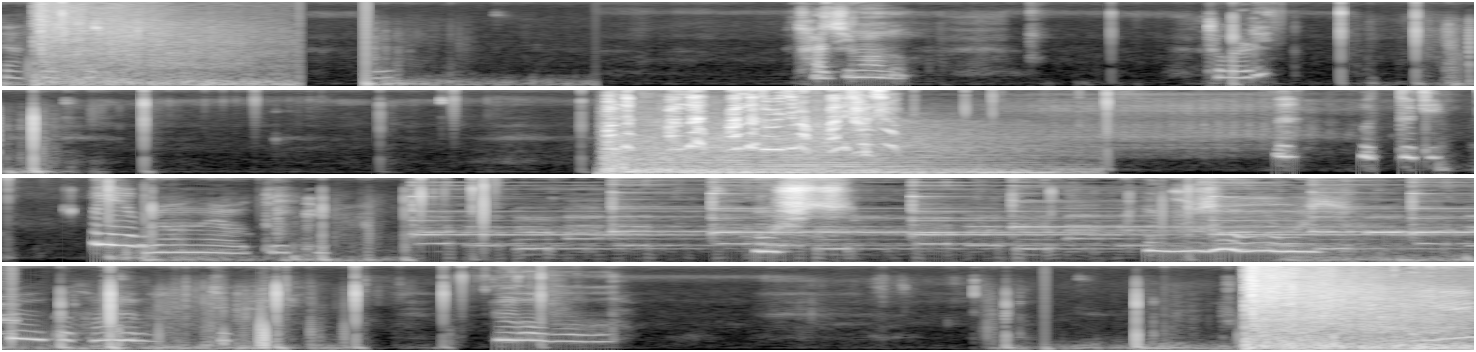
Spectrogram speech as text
자, 또 가자. 자지마, 너. 들어갈래? 미안해, 어떡해. 오씨. 어, 무서워. 거 보고. 여기를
